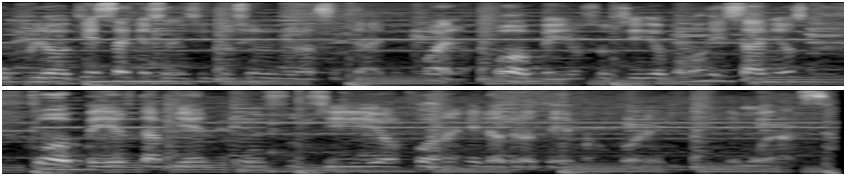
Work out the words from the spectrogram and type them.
cumplo 10 años en la institución universitaria. Bueno, puedo pedir un subsidio por los 10 años, puedo pedir también un subsidio por el otro tema, por el de mudanza.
